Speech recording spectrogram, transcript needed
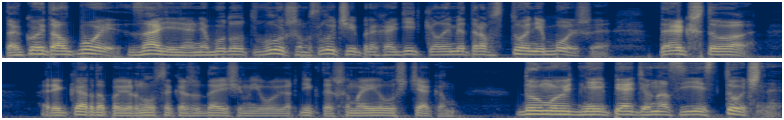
Такой толпой за день они будут в лучшем случае проходить километров сто не больше. Так что...» Рикардо повернулся к ожидающим его вердикта Шамаилу с Чаком. «Думаю, дней пять у нас есть точно».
